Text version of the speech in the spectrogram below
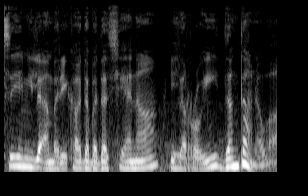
سێیەمی لە ئەمەریکادا بەدەستهێنا لە ڕووی دەنگدانەوە.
